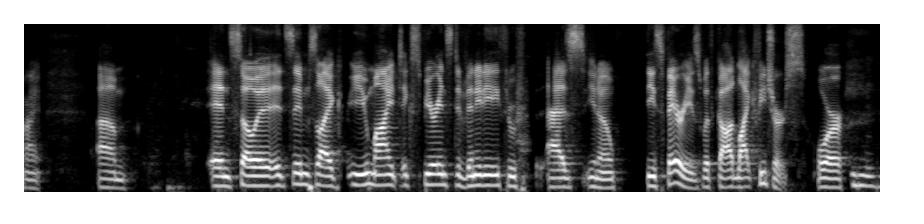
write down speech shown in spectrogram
right? Um, and so it, it seems like you might experience divinity through as you know these fairies with godlike features, or Mhm.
